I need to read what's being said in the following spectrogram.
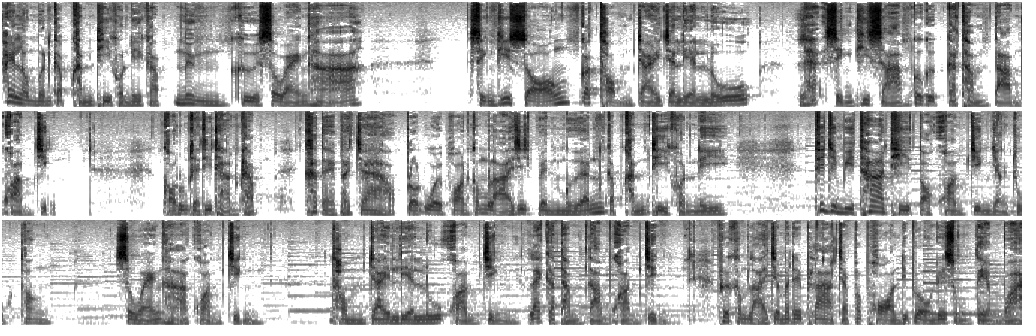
ให้เราเหมือนกับขันทีคนนี้ครับหนึ่งคือแสวงหา สิ่งที่สองก็ถ่อมใจจะเรียนรู้ และสิ่งที่สามก็คือกระทำตามความจริง ขอรุ่งใจที่ฐานครับ ข้าแต่พระเจ้าโปรดอวยพรคำหลายที่จะเป็นเหมือนกับขันทีคนนี้ ที่จะมีท่าทีต่อความจริงอย่างถูกต้อง แสวงหาความจริงถ่อมใจเรียนรู้ความจริงและกระทำตามความจริง เพื่อคำหลายจะไม่ได้พลาดจากพระพรที่พระองค์ได้ทรงเตรียมไว้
